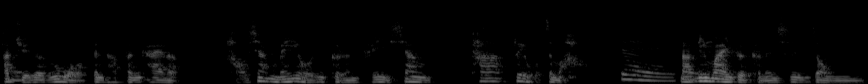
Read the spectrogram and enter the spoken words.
他觉得如果跟他分开了，好像没有一个人可以像他对我这么好。对，那另外一个可能是一种，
